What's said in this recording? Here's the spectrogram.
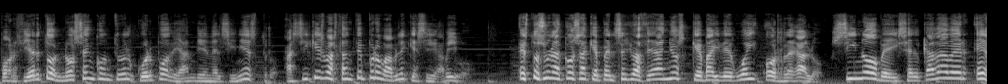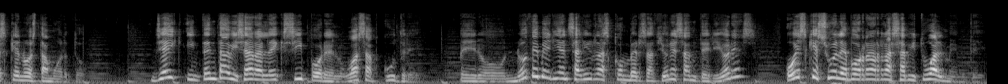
Por cierto, no se encontró el cuerpo de Andy en el siniestro, así que es bastante probable que siga vivo. Esto es una cosa que pensé yo hace años que by the way os regalo, si no veis el cadáver es que no está muerto. Jake intenta avisar a Lexi por el WhatsApp cutre, pero ¿no deberían salir las conversaciones anteriores? ¿O es que suele borrarlas habitualmente?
